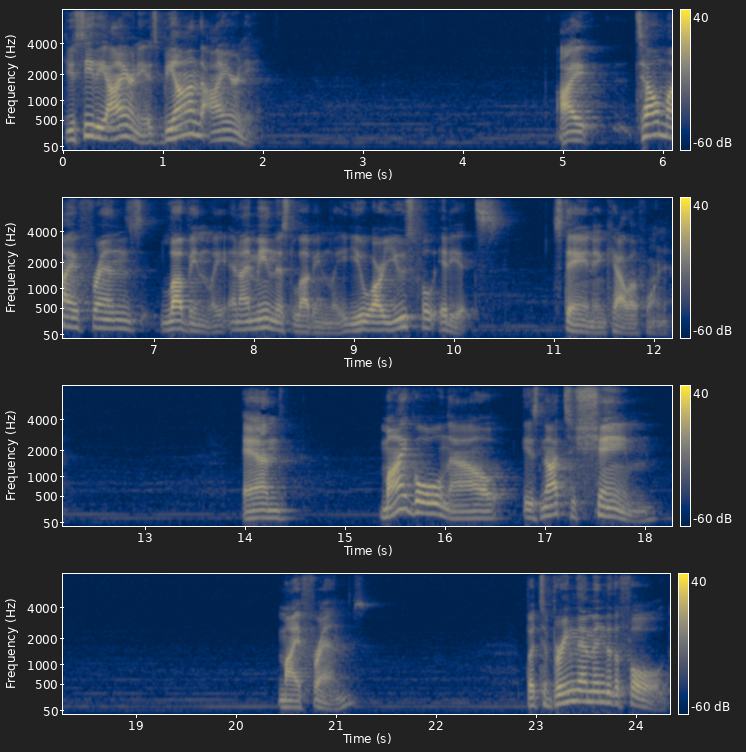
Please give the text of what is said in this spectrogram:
Do you see the irony? It's beyond the irony. I tell my friends lovingly, and I mean this lovingly, you are useful idiots staying in California. And my goal now is not to shame my friends, but to bring them into the fold.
